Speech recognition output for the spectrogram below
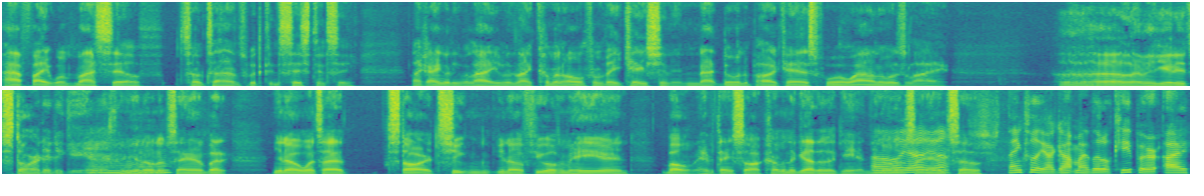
I fight with myself sometimes with consistency. Like I ain't gonna even lie, even like coming home from vacation and not doing the podcast for a while, it was like, uh, let me get it started again. You know what I'm saying? But you know, once I start shooting, you know, a few of them here, and boom, everything started coming together again. You know Oh, what I'm yeah, saying? yeah. So thankfully I got my little keeper. I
